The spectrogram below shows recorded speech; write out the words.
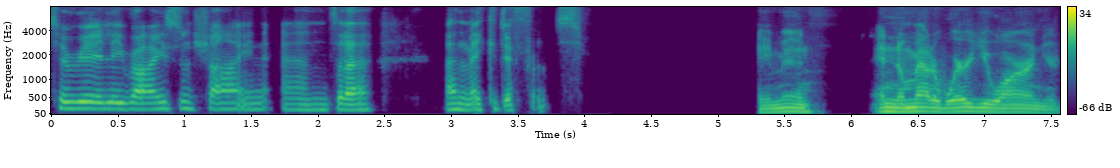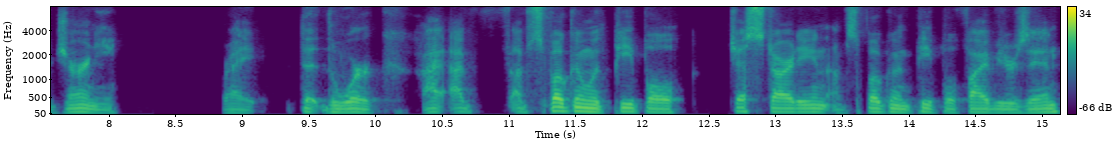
to really rise and shine and uh, and make a difference. Amen. And no matter where you are on your journey, right? The the work. I, I've I've spoken with people just starting. I've spoken with people five years in.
